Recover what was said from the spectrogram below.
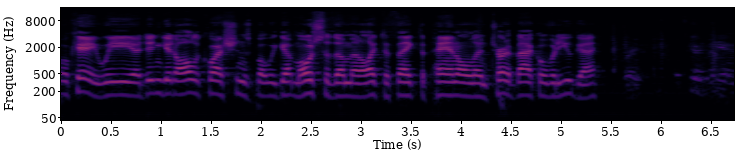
Okay, we uh, didn't get all the questions, but we got most of them, and I'd like to thank the panel and turn it back over to you, Guy. Let's give him a hand.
